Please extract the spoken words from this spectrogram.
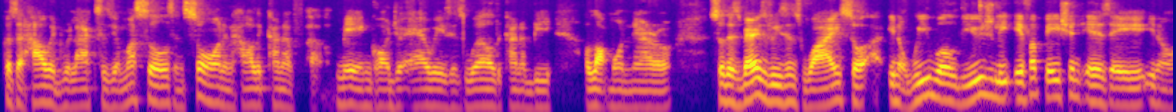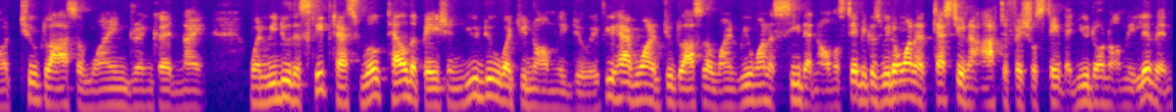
because of how it relaxes your muscles and so on and how it kind of uh, may engorge your airways as well to kind of be a lot more narrow. So there's various reasons why. So uh, you know we will usually if a patient is a you know two glass of wine drinker at night when we do the sleep test we'll tell the patient you do what you normally do. If you have one or two glasses of wine we want to see that normal state because we don't want to test you in an artificial state that you don't normally live in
